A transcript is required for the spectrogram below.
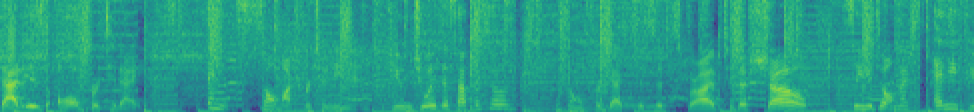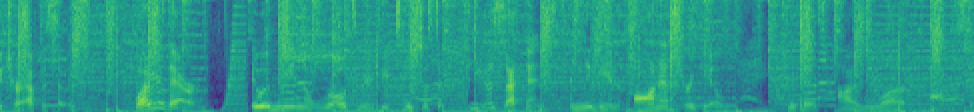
that is all for today. Thanks so much for tuning in. If you enjoyed this episode, don't forget to subscribe to the show so you don't miss any future episodes. While you're there, it would mean the world to me if you take just a few seconds and leave me an honest review. Truth is, I love honesty.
